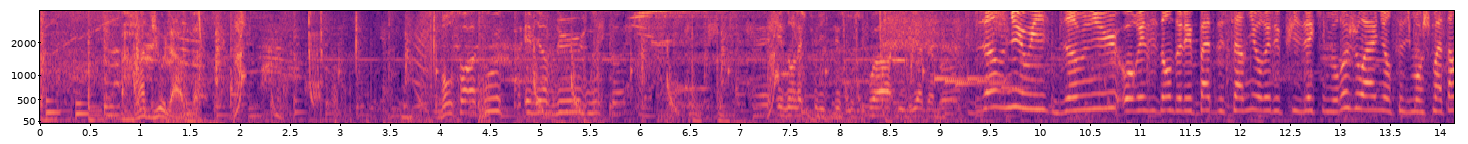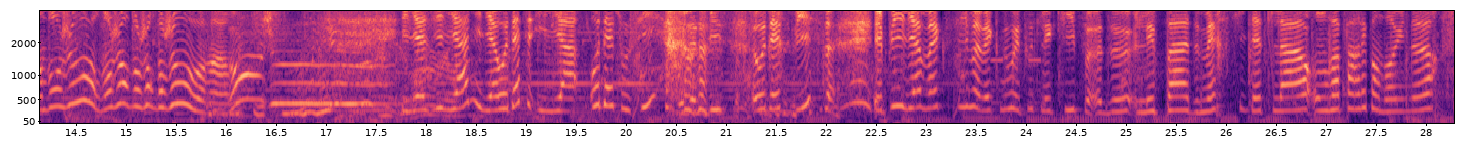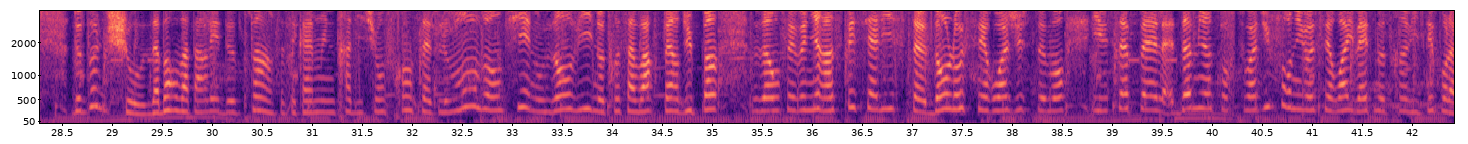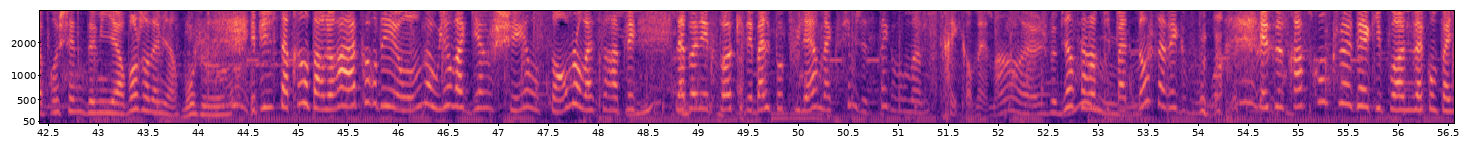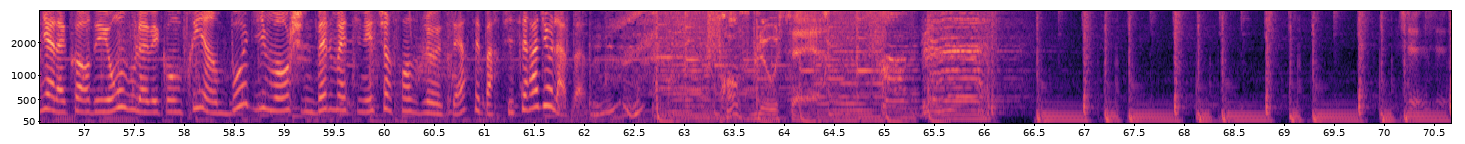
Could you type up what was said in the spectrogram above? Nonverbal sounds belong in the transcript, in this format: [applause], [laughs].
Radio Lab. Bonsoir à tous et bienvenue. Nous sommes. Et dans l'actualité ce soir, il y a d'abord. Bienvenue, oui, bienvenue aux résidents de l'EHPAD de Charny et de Puisay qui me rejoignent en ce dimanche matin. Bonjour, bonjour, bonjour, bonjour. Bonjour. Il y a Gilliane, il y a Odette, il y a Odette aussi. Odette Bis. [laughs] Odette Bis. Et puis il y a Maxime avec nous et toute l'équipe de l'EHPAD. Merci d'être là. On va parler pendant une heure de bonnes choses. D'abord, on va parler de pain. Ça, c'est quand même une tradition française. Le monde entier nous envie notre savoir-faire du pain. Nous avons fait venir un spécialiste dans l'Auxerrois, justement. Il s'appelle Damien Courtois du Fournil Auxerrois. Il va être notre invité pour la prochaine demi-heure. Bonjour Damien. Bonjour. Et puis juste après, on parlera accordéon. Bah oui, on va guincher ensemble. On va se rappeler la bonne époque des balles populaires. Maxime, j'espère que vous m'inviterez quand même. Hein. Euh, je veux bien faire un petit pas de danse avec vous. hein. Et ce sera Franck Ledet qui pourra nous accompagner à l'accordéon. Vous l'avez compris, un beau dimanche, une belle matinée sur France Bleu Auxerre. C'est parti, c'est Radio Lab. France Bleu au cerf. Je-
